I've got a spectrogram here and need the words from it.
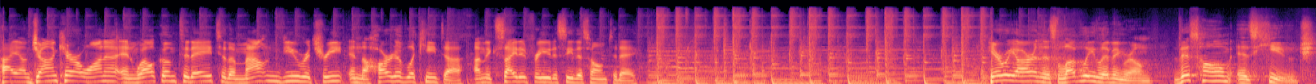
Hi, I'm John Caruana and welcome today to the Mountain View Retreat in the heart of La Quinta. I'm excited for you to see this home today. Here we are in this lovely living room. This home is huge.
